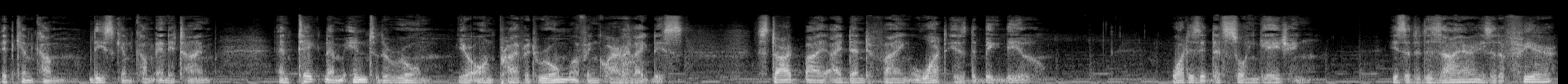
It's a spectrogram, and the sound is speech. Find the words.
It can come, these can come anytime, and take them into the room, your own private room of inquiry like this. Start by identifying what is the big deal. What is it that's so engaging? Is it a desire? Is it a fear?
